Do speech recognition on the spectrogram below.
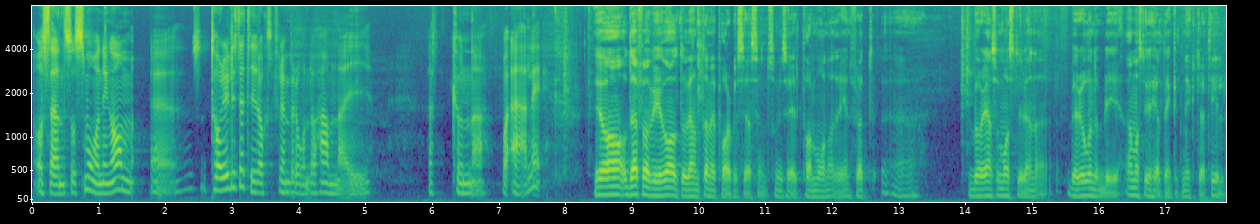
och sen så småningom eh, tar det lite tid också för den beroende att hamna i att kunna vara ärlig. Ja, och därför har vi valt att vänta med parprocessen, som du säger, ett par månader in. För att eh, i början så måste den beroende bli, han måste ju helt enkelt nyktra till.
